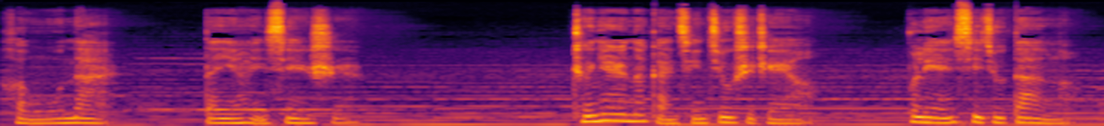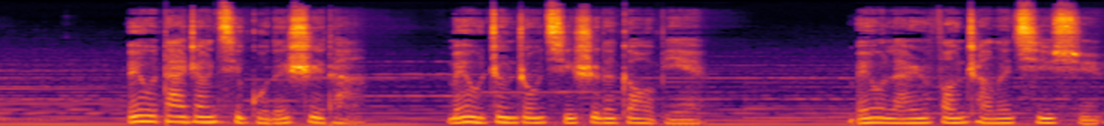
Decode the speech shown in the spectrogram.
很无奈，但也很现实。成年人的感情就是这样，不联系就淡了，没有大张旗鼓的试探，没有郑重其事的告别，没有来日方长的期许，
